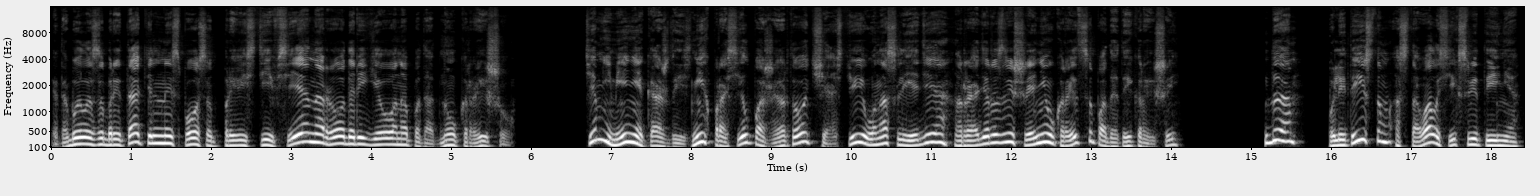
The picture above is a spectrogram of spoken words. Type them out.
Это был изобретательный способ привести все народы региона под одну крышу. Тем не менее, каждый из них просил пожертвовать частью его наследия ради разрешения укрыться под этой крышей. Да, Политеистам оставалась их святыня,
